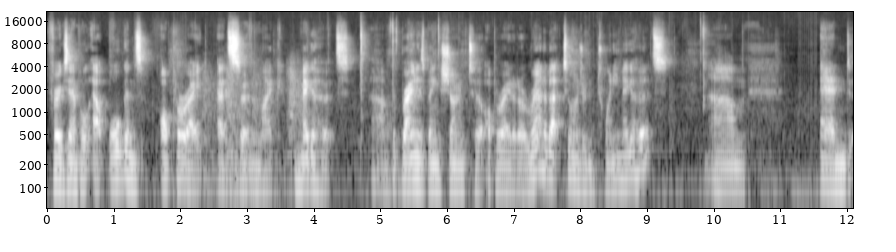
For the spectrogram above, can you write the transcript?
For example, our organs operate at certain like megahertz. Um, the brain is being shown to operate at around about 220 megahertz. Um, and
